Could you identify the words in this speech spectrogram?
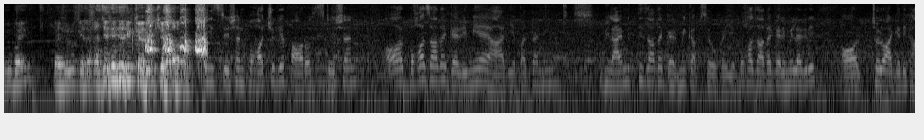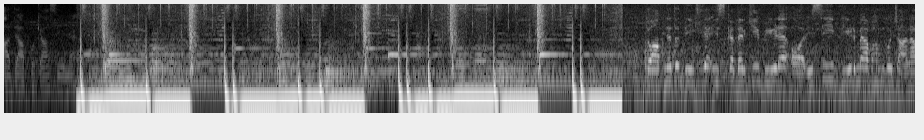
क्यों भाई, पहले लोग केला खाते स्टेशन पहुँच चुके हैं पावर स्टेशन और बहुत ज़्यादा गर्मी है यार, ये पता नहीं। भिलाई में इतनी ज़्यादा गर्मी कब से हो गई है? बहुत ज़्यादा गर्मी लग रही और चलो आगे दिखाते हैं आपको क्या सीन है। तो आपने तो देख लिया, इस कदर की भीड़ है, और इसी भीड़ में अब हमको जाना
